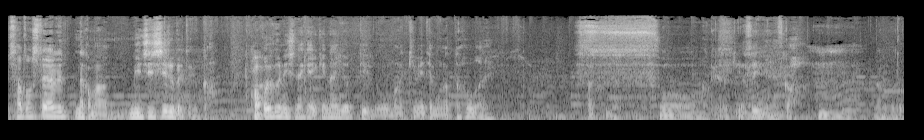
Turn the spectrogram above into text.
う諭してやるなんかまあ道しるべというか、はい。こういうふうにしなきゃいけないよっていうのをまあ決めてもらった方がねスタッフもそうですやりやすいんじゃないですか、うん。なるほど。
